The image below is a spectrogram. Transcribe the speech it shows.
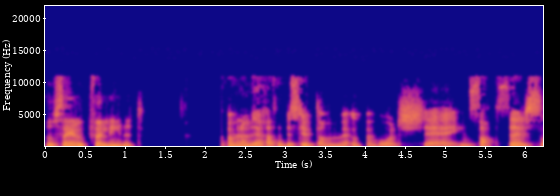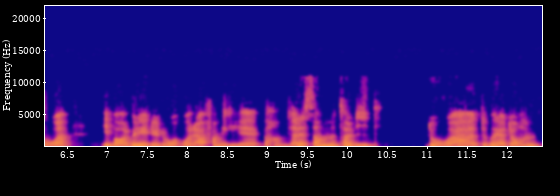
hur ser uppföljningen ut? Ja, men om vi har fattat beslut om öppenvårdsinsatser så i Varberg är det då våra familjebehandlare som tar vid. Då, då börjar de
